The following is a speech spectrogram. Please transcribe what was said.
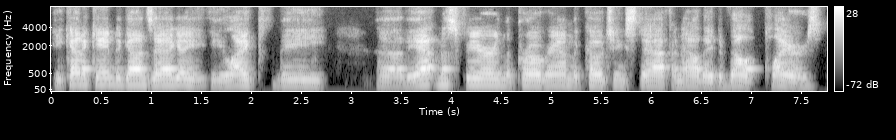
he kind of came to Gonzaga. He, he liked the uh, the atmosphere in the program, the coaching staff, and how they develop players,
